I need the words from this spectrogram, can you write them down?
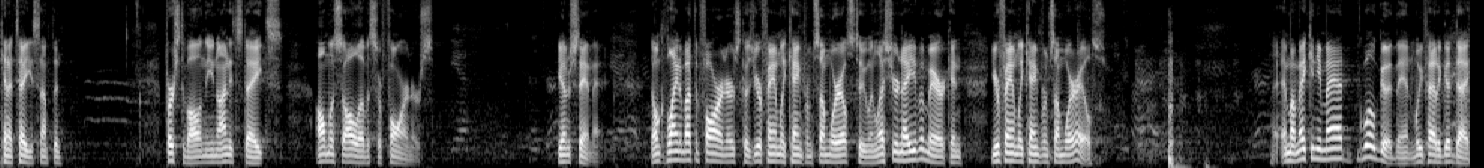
Can I tell you something? First of all, in the United States, almost all of us are foreigners. You understand that? Don't complain about the foreigners because your family came from somewhere else too. Unless you're Native American, your family came from somewhere else. Am I making you mad? Well, good then. We've had a good day.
